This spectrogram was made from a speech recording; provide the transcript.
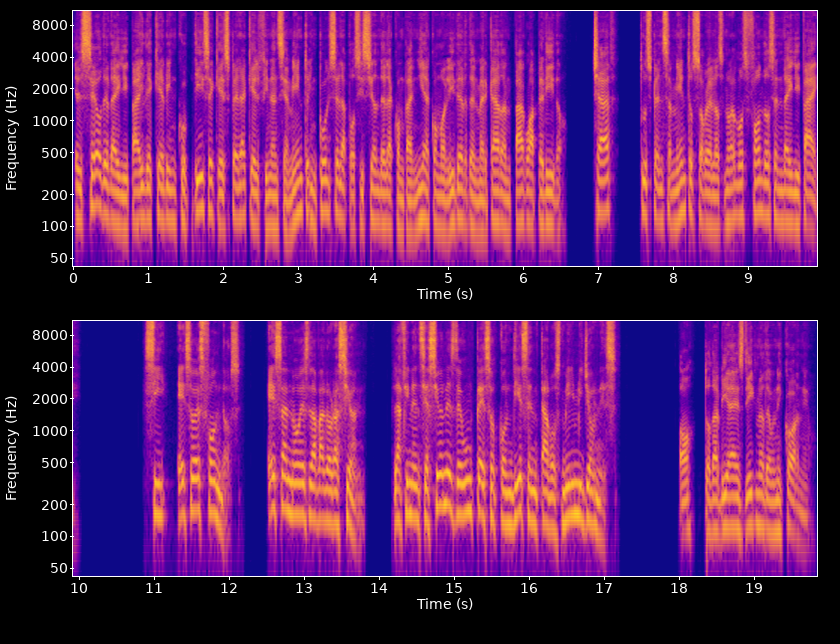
el CEO de DailyPay de Kevin Cook dice que espera que el financiamiento impulse la posición de la compañía como líder del mercado en pago a pedido. Chad, tus pensamientos sobre los nuevos fondos en DailyPay. Sí, eso es fondos. Esa no es la valoración. La financiación es de un peso con 10 centavos mil millones. Oh, todavía es digno de unicornio.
